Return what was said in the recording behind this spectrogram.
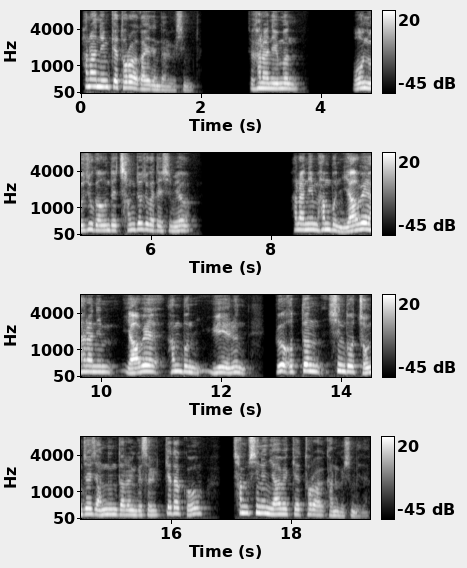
하나님께 돌아가야 된다는 것입니다. 즉 하나님은 온 우주 가운데 창조주가 되시며 하나님 한 분, 야외 하나님, 야외 한 분 위에는 그 어떤 신도 존재하지 않는다는 것을 깨닫고 참신인 야외께 돌아가는 것입니다.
